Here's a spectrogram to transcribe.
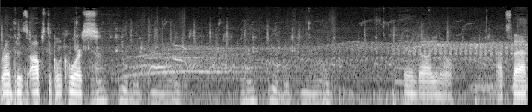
run through this obstacle course. And, uh, you know, that's that.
